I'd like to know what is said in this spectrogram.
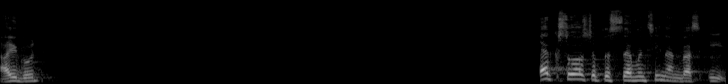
Are you good? Exodus chapter 17 and verse 8.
